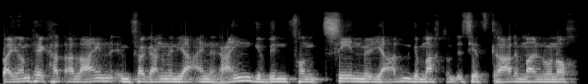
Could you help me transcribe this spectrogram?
BioNTech hat allein im vergangenen Jahr einen Reingewinn von 10 Milliarden gemacht und ist jetzt gerade mal nur noch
